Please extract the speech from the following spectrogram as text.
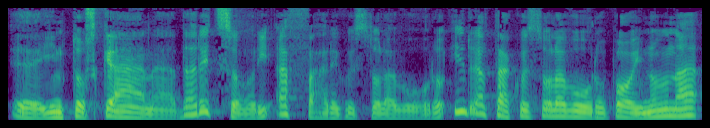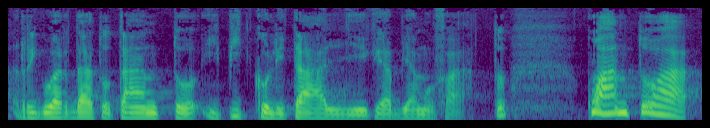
eh, in Toscana da Rezzori a fare questo lavoro. In realtà questo lavoro poi non ha riguardato tanto i piccoli tagli che abbiamo fatto, quanto ha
